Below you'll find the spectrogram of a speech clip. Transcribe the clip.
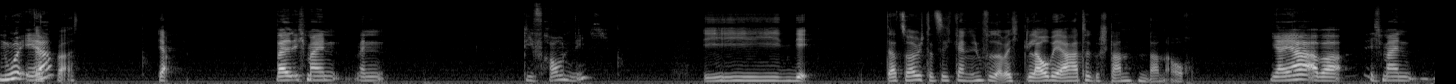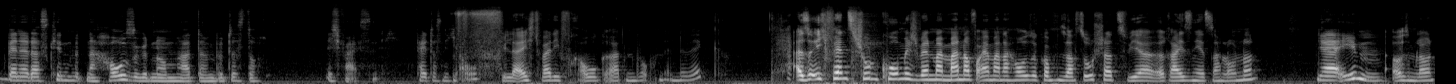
Nur er? Das war's. Weil ich meine, wenn die Frau nicht. I, nee. Dazu habe ich tatsächlich keine Infos, aber ich glaube, er hatte gestanden dann auch. Ja, ja, aber ich meine, wenn er das Kind mit nach Hause genommen hat, dann wird das doch. Ich weiß nicht. Fällt das nicht auf? Vielleicht war die Frau gerade ein Wochenende weg. Also ich fände es schon komisch, wenn mein Mann auf einmal nach Hause kommt und sagt, so Schatz, wir reisen jetzt nach London, Ja, eben. aus dem Lauen.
